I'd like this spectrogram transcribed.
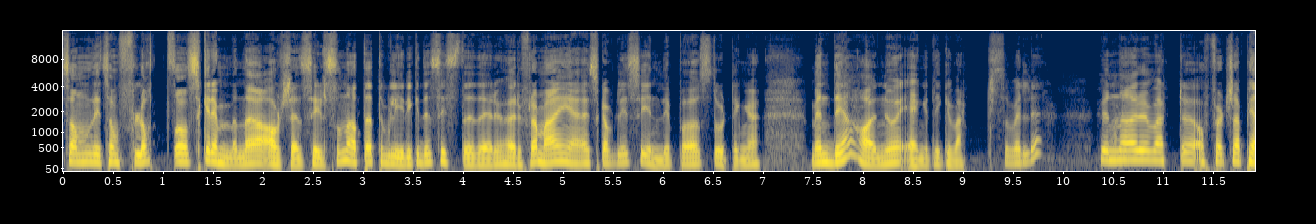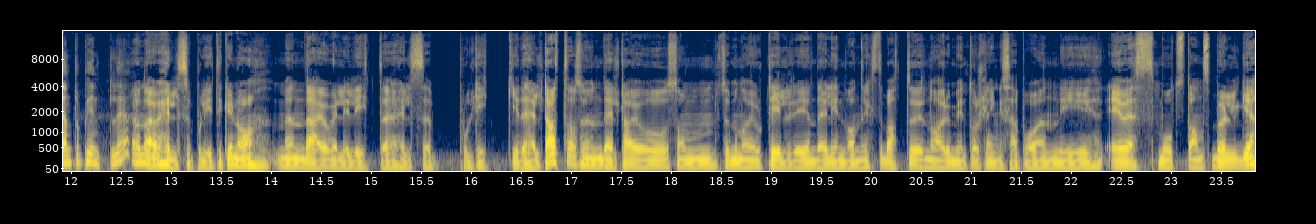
sånn litt sånn flott og skremmende avskjedshilsen. At dette blir ikke det siste dere hører fra meg, jeg skal bli synlig på Stortinget. Men det har hun jo egentlig ikke vært så veldig. Hun har vært, oppført seg pent og pyntelig. Ja, hun er jo helsepolitiker nå, men det er jo veldig lite helsepolitikk politikk i det hele tatt. Altså Hun deltar jo, som, som hun har gjort tidligere, i en del innvandringsdebatter. Nå har hun begynt å slenge seg på en ny EØS-motstandsbølge.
